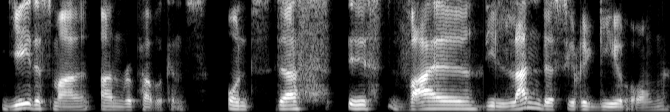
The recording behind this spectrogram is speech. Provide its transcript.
jedes Mal an Republicans. Und das ist, weil die Landesregierung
